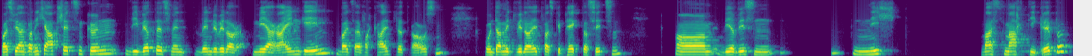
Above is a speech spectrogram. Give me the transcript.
Was wir einfach nicht abschätzen können, wie wird es, wenn, wenn wir wieder mehr reingehen, weil es einfach kalt wird draußen und damit wieder etwas gepackter sitzen. Ähm, wir wissen nicht, was macht die Grippe,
